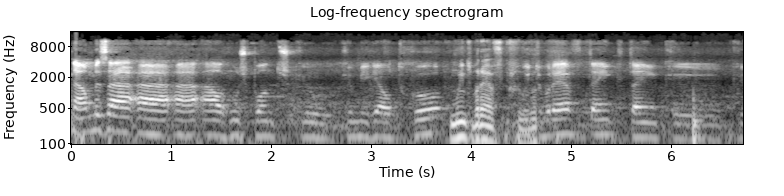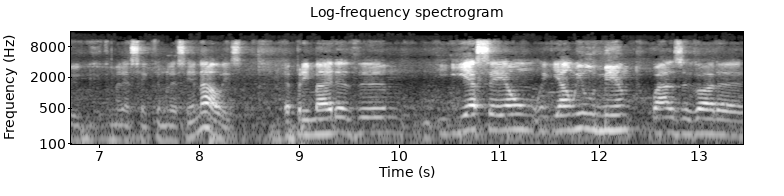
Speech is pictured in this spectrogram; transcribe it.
Não, mas há, há, há, há alguns pontos que o, que o Miguel tocou. Muito breve, por favor. Muito breve, tem, tem que, que, que, merecem, que merecem análise. A primeira de. E essa é um, e há um elemento quase agora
